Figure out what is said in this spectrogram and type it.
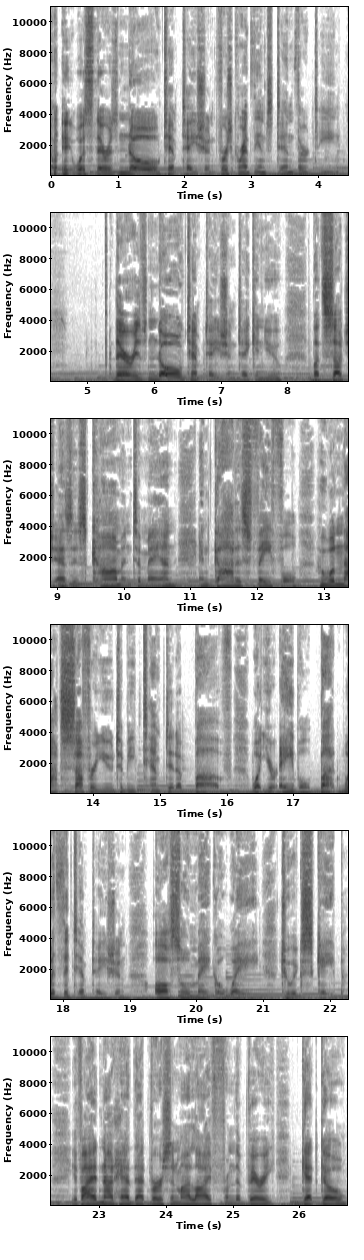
it was there is no temptation. 1 Corinthians 10 13 there is no temptation taken you, but such as is common to man, and God is faithful, who will not suffer you to be tempted above what you're able, but with the temptation also make a way to escape. If I had not had that verse in my life from the very get go,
